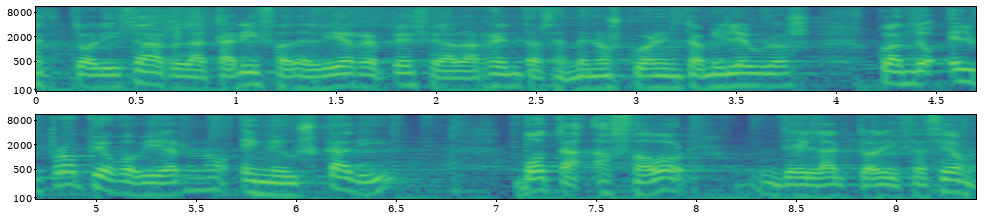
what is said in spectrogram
actualizar la tarifa del IRPF a las rentas de menos 40.000 euros cuando el propio Gobierno en Euskadi vota a favor de la actualización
